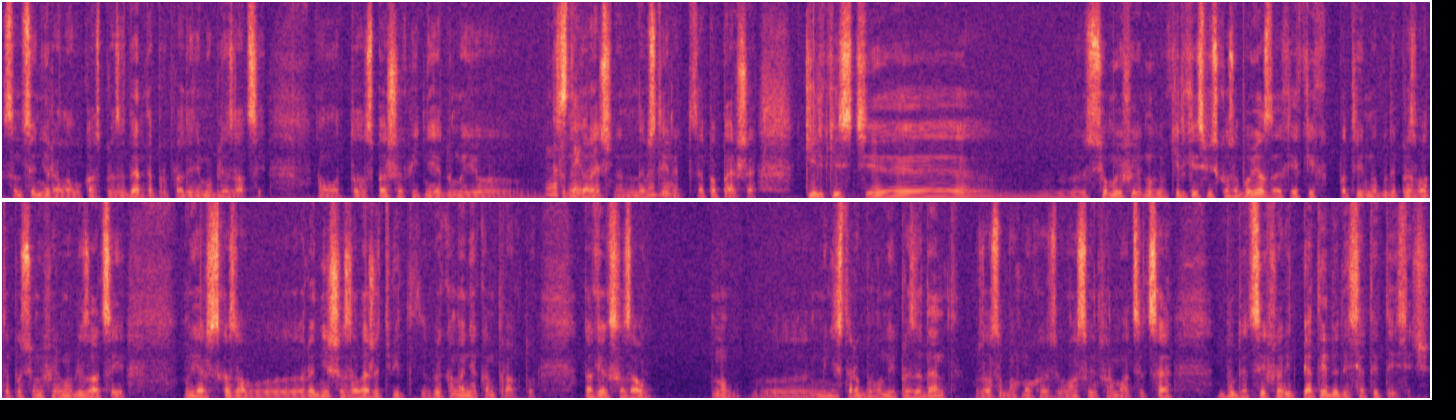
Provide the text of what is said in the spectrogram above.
санкціонувала указ президента про проведення мобілізації. От, то з 1 квітня, я думаю, Не це недоречно, не встигнуть. Це по-перше. Кількість е, сьомої ну, кількість військовозобов'язаних, яких потрібно буде призвати по сьомій хвилі мобілізації, ну я ж сказав е, раніше, залежить від виконання контракту. Так як сказав ну, е, міністр оборони і президент в засобах масової інформації, це буде цифра від 5 до 10 тисяч.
